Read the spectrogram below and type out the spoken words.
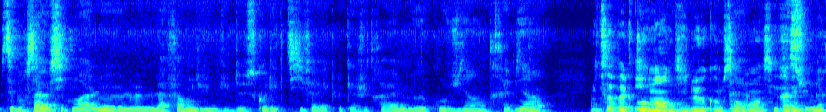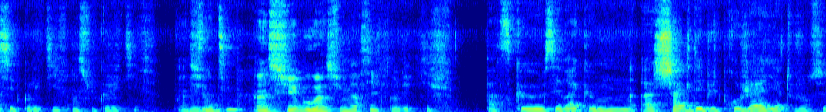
C'est pour ça aussi que moi, le, le- la forme du, du- de ce collectif avec lequel je travaille me convient très bien. il s'appelle comment? Dis-le comme ça au Euh, moins c'est Un fait submersible collectif, un subcollectif, un, les sub, intimes. un sub ou un submersible collectif? Parce que c'est vrai que hum, à chaque début de projet, il y a toujours ce...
